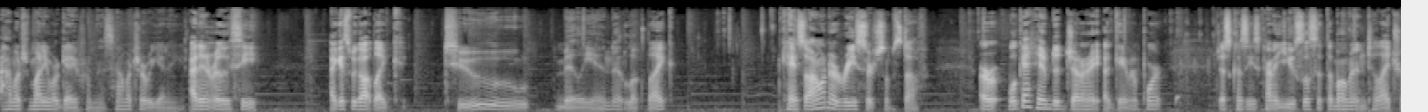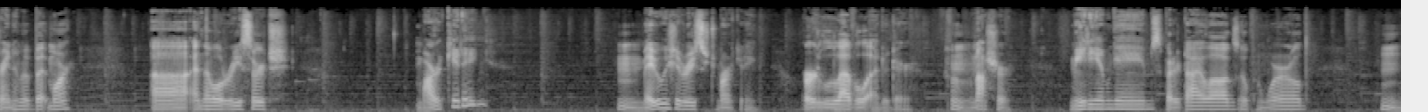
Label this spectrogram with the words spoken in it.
how much money we're getting from this. How much are we getting? I didn't really see. I guess we got like 2 million, it looked like. Okay, so I want to research some stuff. Or we'll get him to generate a game report, just because he's kind of useless at the moment until I train him a bit more. Uh, and then we'll research marketing? Hmm, maybe we should research marketing. Or level editor. Hmm, not sure medium games, better dialogues, open world. Hmm.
